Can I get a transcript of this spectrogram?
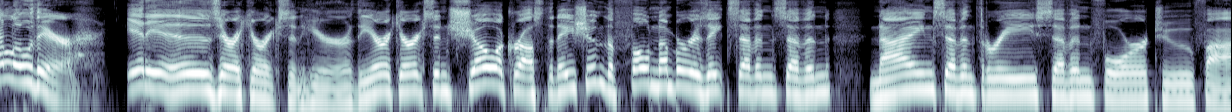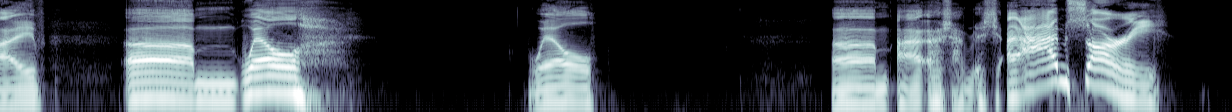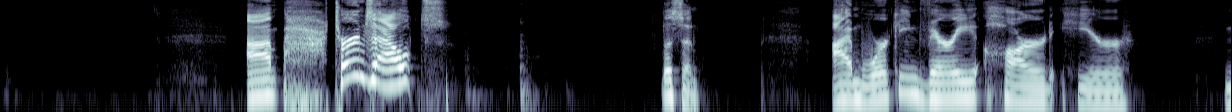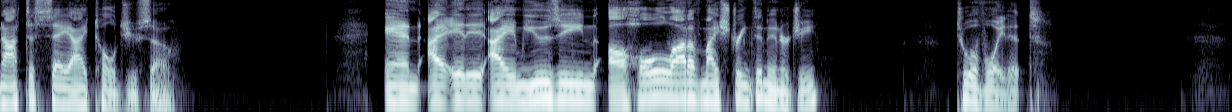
Hello there. It is Erick Erickson here. The Erick Erickson Show across the nation. The phone number is 877 973 7425. Um, well, well, um, I, I, I'm sorry. Um, turns out, listen, I'm working very hard here not to say I told you so. And I it, I am using a whole lot of my strength and energy to avoid it.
